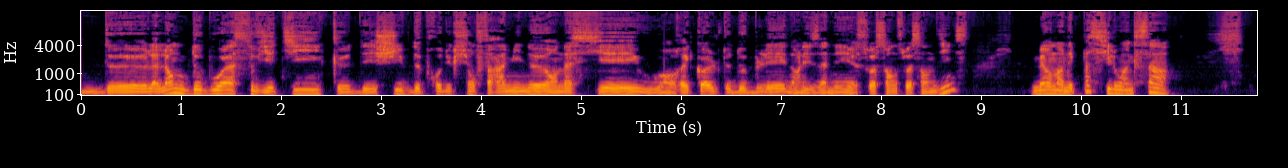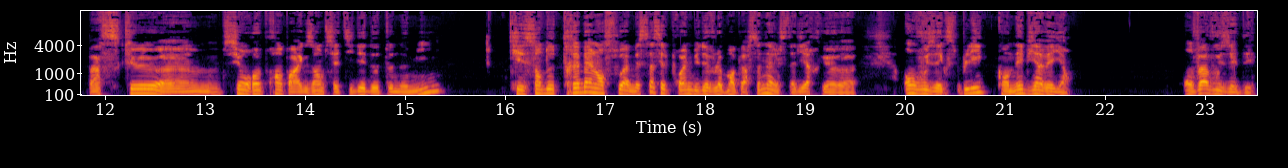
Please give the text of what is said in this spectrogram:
de la langue de bois soviétique, des chiffres de production faramineux en acier ou en récolte de blé dans les années 60-70, mais on n'en est pas si loin que ça. Parce que euh, si on reprend par exemple cette idée d'autonomie, qui est sans doute très belle en soi, mais ça c'est le problème du développement personnel, c'est-à-dire que euh, on vous explique qu'on est bienveillant. On va vous aider.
